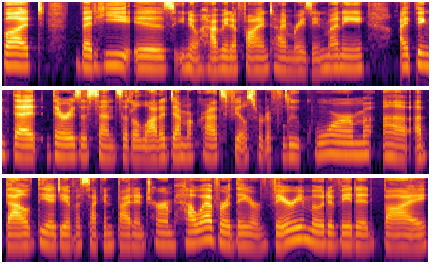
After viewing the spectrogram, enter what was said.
but that he is, you know, having a fine time raising money. I think that there is a sense that a lot of Democrats feel sort of lukewarm uh, about the idea of a second Biden term. However, they are very motivated by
